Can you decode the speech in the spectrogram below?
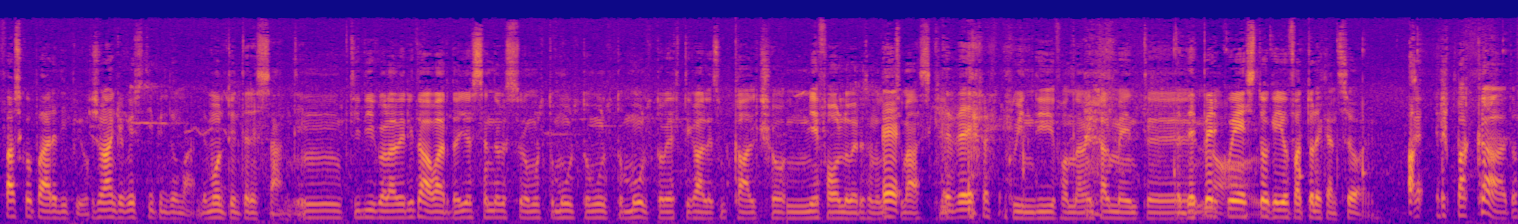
fa scopare di più? Ci sono anche questi tipi di domande molto interessanti. Mm, ti dico la verità, guarda, io essendo che sono molto molto molto molto verticale sul calcio, i miei follower sono tutti Eh, maschi. È vero. Quindi fondamentalmente Ed è per no. questo che io ho fatto le canzoni. Eh, è spaccato.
